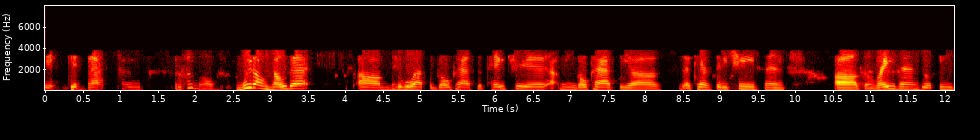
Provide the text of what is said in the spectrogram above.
get get back to the Super Bowl. We don't know that. Um, they will have to go past the Patriot. I mean, go past the uh, the Kansas City Chiefs and uh, the Ravens with these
